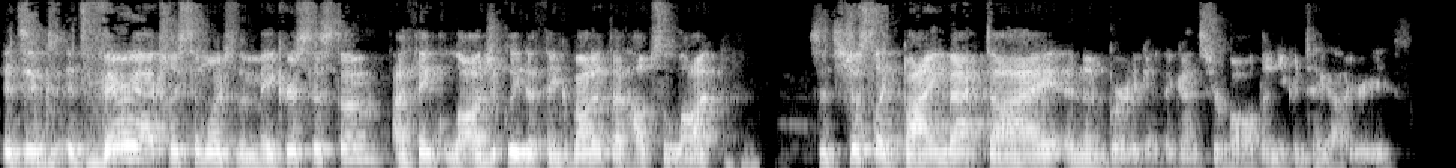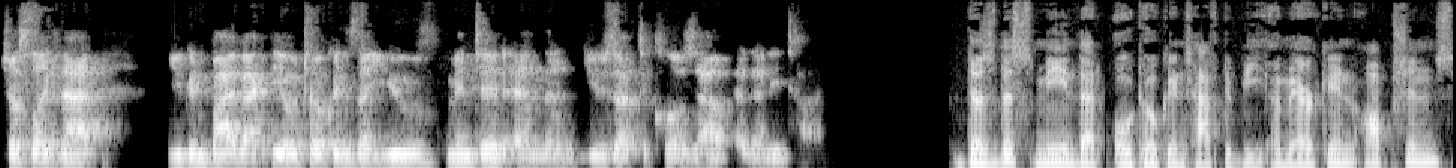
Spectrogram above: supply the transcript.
it's it's very actually similar to the maker system. I think logically to think about it, that helps a lot. Mm-hmm. So it's just like buying back DAI and then burning it against your vault. Then you can take out your ETH. Just like that, you can buy back the O tokens that you've minted and then use that to close out at any time. Does this mean that O tokens have to be American options?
